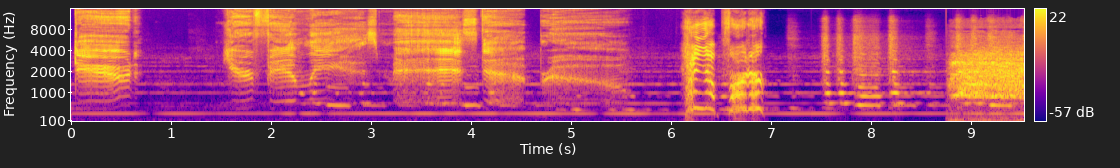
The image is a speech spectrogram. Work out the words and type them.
Dude, your family is messed up, bro. Hang up, farter.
